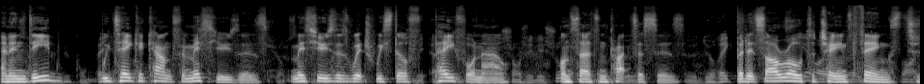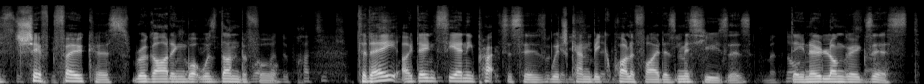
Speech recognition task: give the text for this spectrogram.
And indeed, we take account for misuses, misuses which we still pay for now, on certain practices. But it's our role to change things, to shift focus regarding what was done before. Today, I don't see any practices which can be qualified as misuses. They no longer exist.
